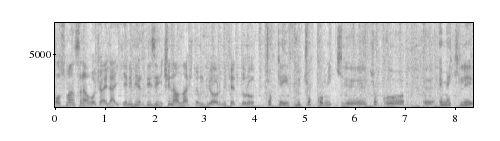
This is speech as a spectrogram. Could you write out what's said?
Osman Sınav Hoca ile yeni bir dizi için anlaştım diyor Nüket Duru. Çok keyifli, çok komik, e, çok e, e, emekli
